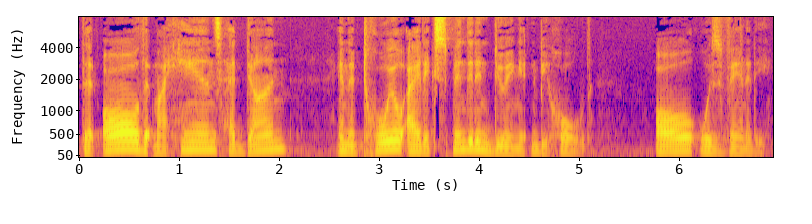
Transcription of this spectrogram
that all that my hands had done, and the toil I had expended in doing it, and behold, all was vanity,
